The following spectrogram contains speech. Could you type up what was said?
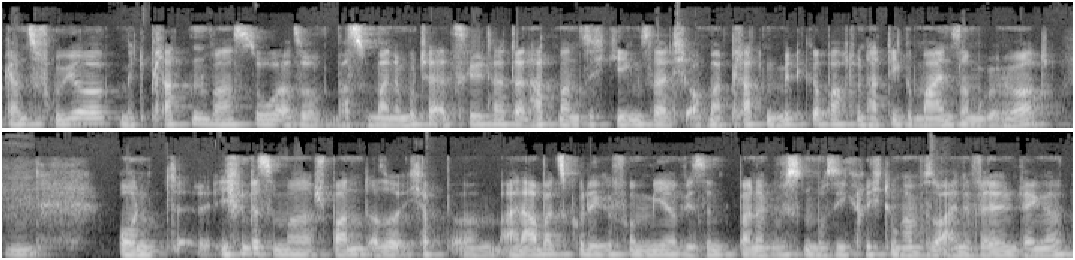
ganz früher mit Platten war es so, also was meine Mutter erzählt hat, dann hat man sich gegenseitig auch mal Platten mitgebracht und hat die gemeinsam gehört. Mhm. Und ich finde das immer spannend. Also ich habe ähm, einen Arbeitskollege von mir, wir sind bei einer gewissen Musikrichtung, haben wir so eine Wellenlänge.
